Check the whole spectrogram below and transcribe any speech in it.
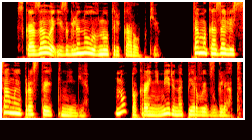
— сказала и заглянула внутрь коробки. Там оказались самые простые книги. Ну, по крайней мере, на первый взгляд.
